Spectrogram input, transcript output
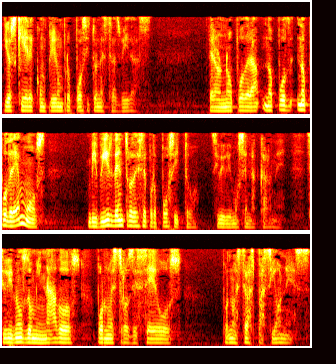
Dios quiere cumplir un propósito en nuestras vidas, pero no, podrá, no, no podremos vivir dentro de ese propósito si vivimos en la carne, si vivimos dominados por nuestros deseos, por nuestras pasiones.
